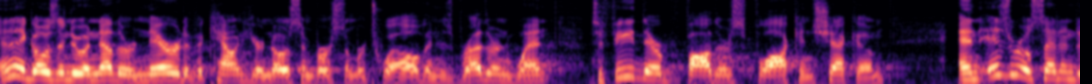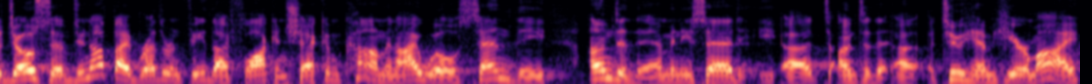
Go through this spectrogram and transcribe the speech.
And then it goes into another narrative account here. Notice in verse number 12 and his brethren went to feed their father's flock in Shechem. And Israel said unto Joseph, Do not thy brethren feed thy flock in Shechem? Come, and I will send thee unto them. And he said uh, to, unto the, uh, to him, Here am I.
